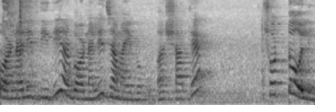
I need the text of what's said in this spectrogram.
বর্ণালীর দিদি আর বর্ণালীর জামাইবাবু। আর সাথে ছোট্ট অলি।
